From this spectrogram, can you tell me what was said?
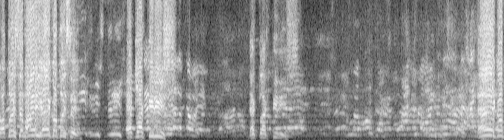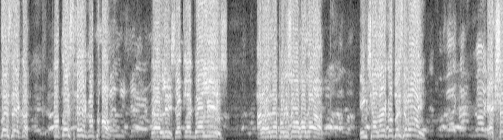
কত হয়েছে ভাই? এই, কত হয়েছে এক লাখ তিরিশ। এক লাখ তিরিশ। এই, কত হয়েছে কত হয়েছে কত? বিয়াল্লিশ, এক লাখ বিয়াল্লিশ। আড়াই হাজার পরিষেবা বাজার। ইনশাল্লাহ কত হয়েছে ভাই? একশো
